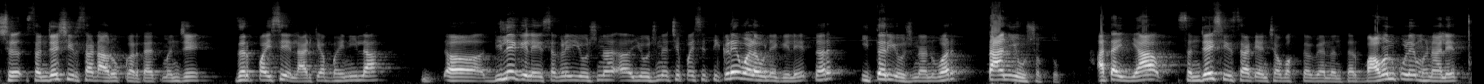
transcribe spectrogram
श- संजय शिरसाट आरोप करतायत. म्हणजे जर पैसे लाडक्या बहिणीला दिले गेले सगळे योजना योजनेचे पैसे तिकडे वळवले गेले तर इतर योजनांवर ताण येऊ शकतो. आता या संजय शिरसाट यांच्या वक्तव्यानंतर बावनकुळे म्हणालेत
